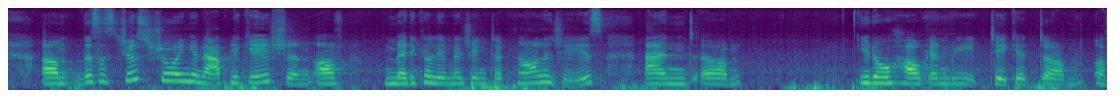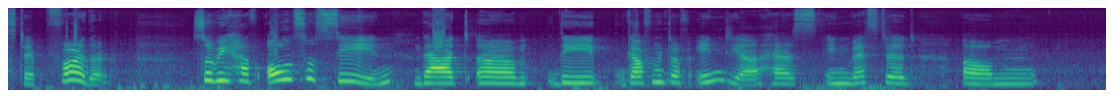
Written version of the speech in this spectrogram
This is just showing an application of medical imaging technologies and you know how can we take it um, a step further. So, we have also seen that um, the government of India has invested um,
